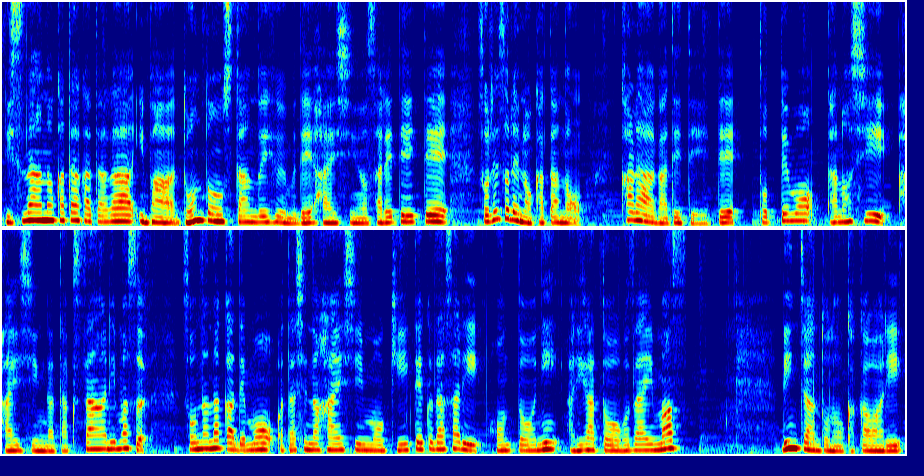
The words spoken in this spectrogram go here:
リスナーの方々が今どんどんスタンド FM で配信をされていてそれぞれの方のカラーが出ていてとっても楽しい配信がたくさんあります。そんな中でも私の配信も聞いてくださり本当にありがとうございます。りんちゃんとの関わり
